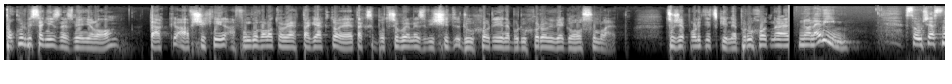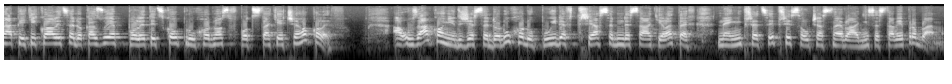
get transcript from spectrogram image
Pokud by se nic nezměnilo, tak a všichni, a fungovalo to tak, jak to je, tak se potřebujeme zvýšit důchody nebo důchodový věk o 8 let. Což je politicky neprůchodné. No nevím. Současná pětikoalice dokazuje politickou průchodnost v podstatě čehokoliv. A uzákonit, že se do důchodu půjde v 73 letech, není přeci při současné vládní sestavě problém.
